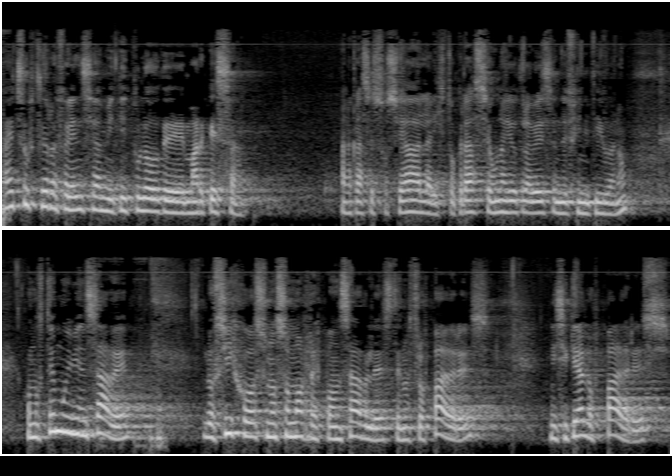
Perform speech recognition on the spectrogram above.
Ha hecho usted referencia a mi título de marquesa, a la clase social, a la aristocracia, una y otra vez en definitiva, ¿no? Como usted muy bien sabe, los hijos no somos responsables de nuestros padres, ni siquiera los padres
